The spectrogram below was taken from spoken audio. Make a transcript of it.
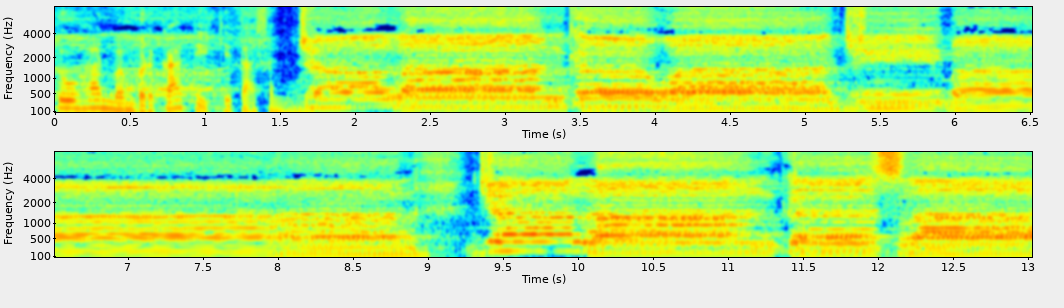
Tuhan memberkati kita semua. Jalan kewajiban. Jalan Islam.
